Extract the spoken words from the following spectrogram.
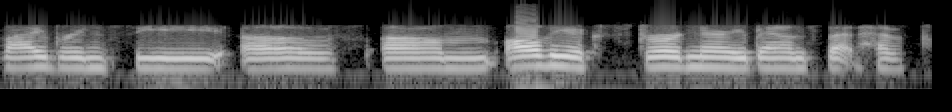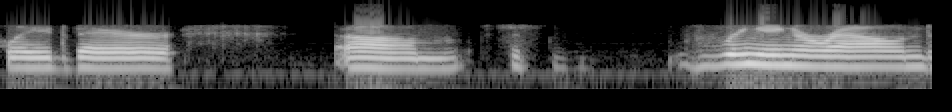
vibrancy of um, all the extraordinary bands that have played there, um, just ringing around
